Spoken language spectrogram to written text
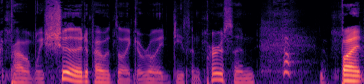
i probably should if i was like a really decent person but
